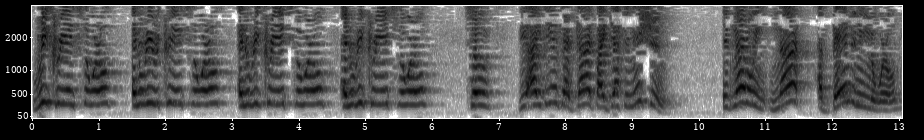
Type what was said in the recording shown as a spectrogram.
recreates the world, and recreates the world, and recreates the world, and recreates the world. So, the idea is that God, by definition, is not only not abandoning the world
